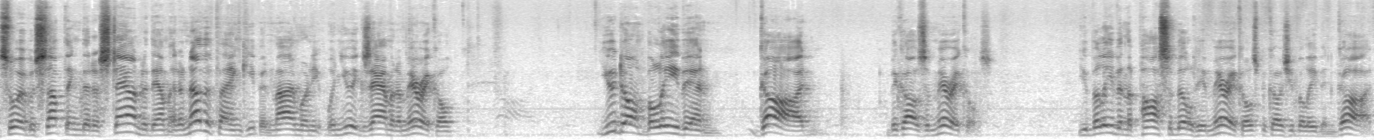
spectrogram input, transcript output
So it was something that astounded them. And another thing, keep in mind when you, when you examine a miracle, you don't believe in God because of miracles. You believe in the possibility of miracles because you believe in God.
